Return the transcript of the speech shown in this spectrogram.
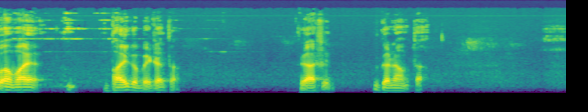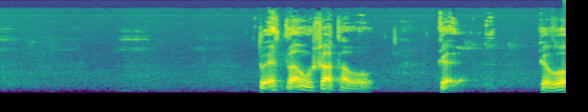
وہ ہمارے بھائی کا بیٹا تھا راشد ان کا نام تھا تو اتنا اونچا تھا وہ کہ وہ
